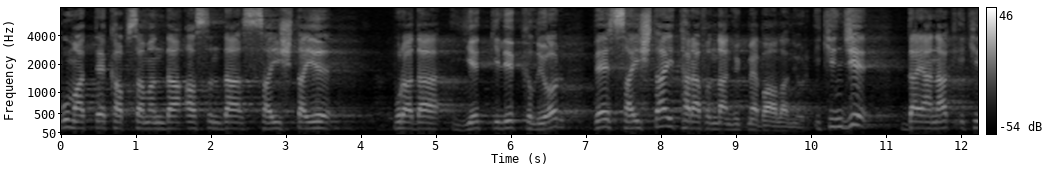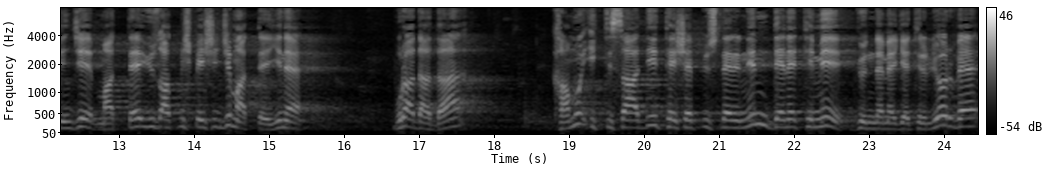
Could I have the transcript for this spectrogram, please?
bu madde kapsamında aslında Sayıştay'ı burada yetkili kılıyor ve Sayıştay tarafından hükme bağlanıyor. İkinci dayanak, ikinci madde 165. madde yine burada da kamu iktisadi teşebbüslerinin denetimi gündeme getiriliyor ve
